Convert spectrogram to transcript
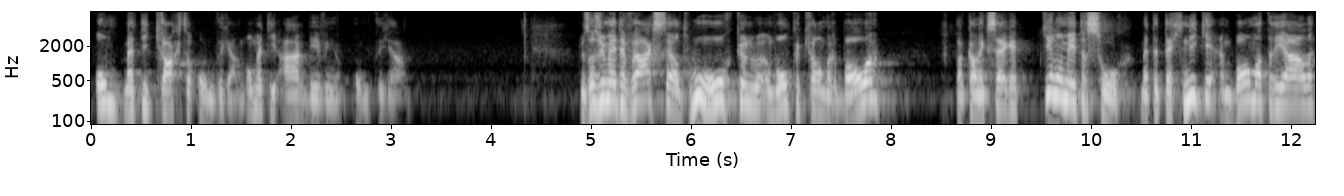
om met die krachten om te gaan, om met die aardbevingen om te gaan. Dus als u mij de vraag stelt hoe hoog kunnen we een wolkenkrabber bouwen, dan kan ik zeggen kilometers hoog met de technieken en bouwmaterialen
